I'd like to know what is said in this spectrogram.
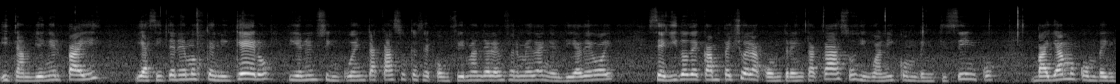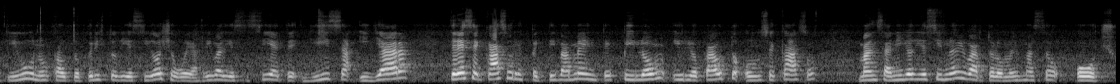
y también el país. Y así tenemos que Niquero tienen 50 casos que se confirman de la enfermedad en el día de hoy, seguido de Campechuela con 30 casos, Iguaní con 25, Bayamo con 21, Cautocristo 18, Guayarriba 17, Guisa y Yara 13 casos respectivamente, Pilón y Río Cauto 11 casos, Manzanillo 19 y Bartolomé Mazo 8.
